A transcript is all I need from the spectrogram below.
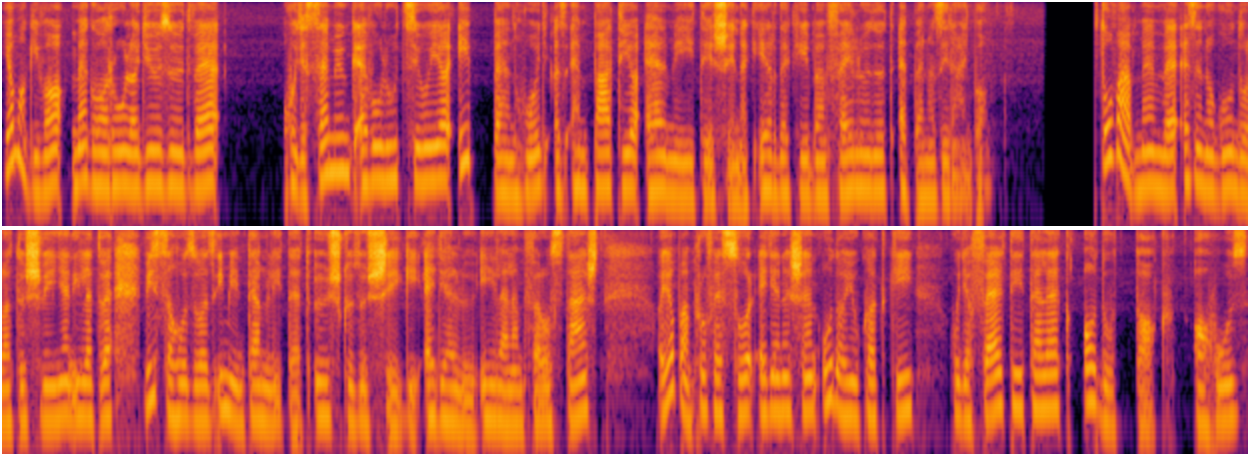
Jamagiva meg van róla győződve, hogy a szemünk evolúciója éppen hogy az empátia elmélyítésének érdekében fejlődött ebben az irányban. Tovább menve ezen a gondolatösvényen, illetve visszahozva az imént említett ősközösségi egyenlő élelemfelosztást, a japán professzor egyenesen odajukat ki, hogy a feltételek adottak ahhoz,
